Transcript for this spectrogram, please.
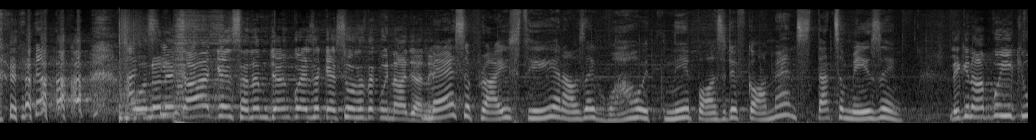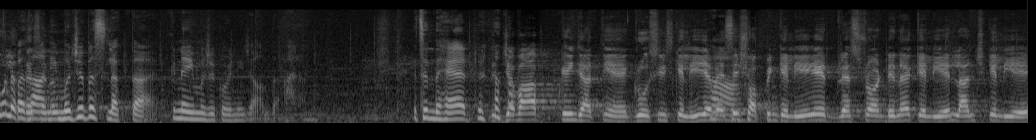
उन्होंने कहा कि सनम जंग को ऐसा कैसे हो सकता कोई ना जाने। मैं सरप्राइज़ थी and I was like wow इतने पॉजिटिव कमेंट्स दैट्स अमेजिंग लेकिन आपको ये क्यों लगता पता है नहीं मुझे बस लगता है कि नहीं मुझे कोई नहीं जानता। इट्स इन द हेड जब आप कहीं जाती हैं ग्रोसरीज के लिए या हाँ। वैसे शॉपिंग के लिए रेस्टोरेंट डिनर के लिए लंच के लिए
